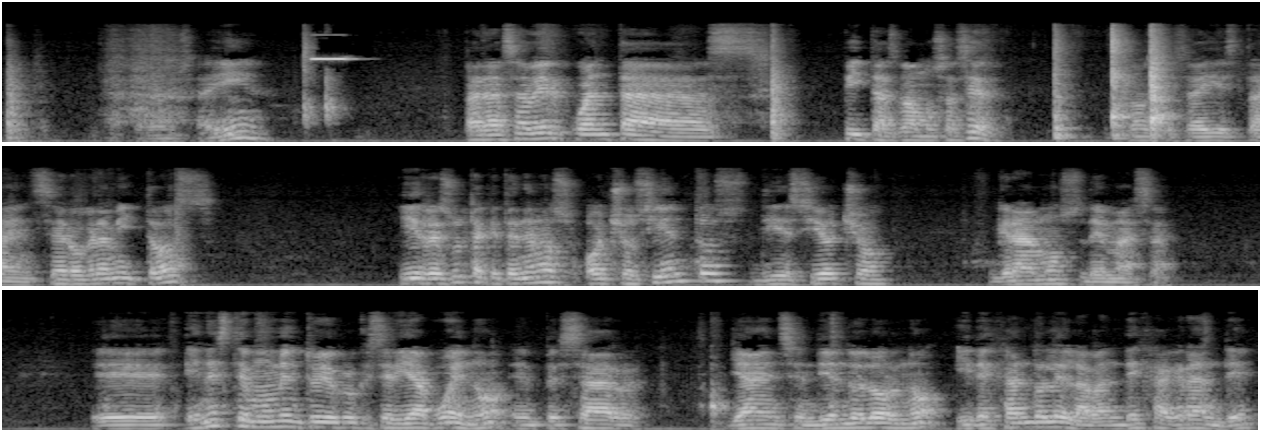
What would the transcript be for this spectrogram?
ponemos ahí. Para saber cuántas pitas vamos a hacer. Entonces ahí está en 0 gramitos. Y resulta que tenemos 818 gramos de masa. Eh, en este momento yo creo que sería bueno empezar ya encendiendo el horno y dejándole la bandeja grande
